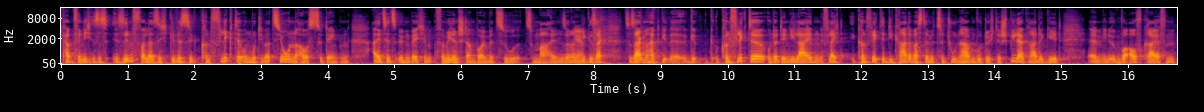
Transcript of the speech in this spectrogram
finde ich, ist es sinnvoller, sich gewisse Konflikte und Motivationen auszudenken, als jetzt irgendwelche Familienstammbäume zu, zu malen, sondern ja. wie gesagt, zu sagen, man hat äh, Konflikte, unter denen die leiden, vielleicht Konflikte, die gerade was damit zu tun haben, wodurch der Spieler gerade geht, ähm, ihn irgendwo aufgreifen.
